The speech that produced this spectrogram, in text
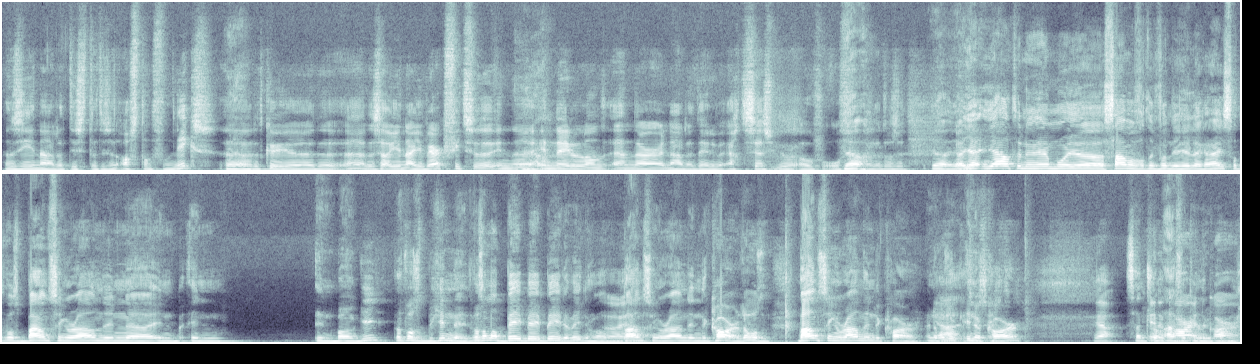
dan zie je, nou, dat is, dat is een afstand van niks. Eh, dat kun je, de, eh, dan zou je naar je werk fietsen in, eh, Ja. in Nederland en daar, nou, daar deden we echt zes uur over. Of, Ja. dat was het. Ja, ja jij, jij had een hele mooie samenvatting van die hele reis. Dat was Bouncing Around in, in, in, in Bangui. Dat was het begin, nee. Het was allemaal BBB, dat weet ik nog wel. Oh. Bouncing Around in the Car, dat was het. Bouncing Around in the Car. En dat was ook in a echt- car. Ja, Central in de car, in de car.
